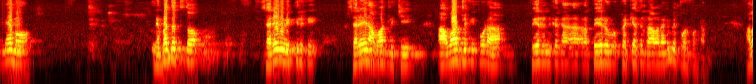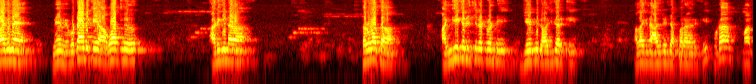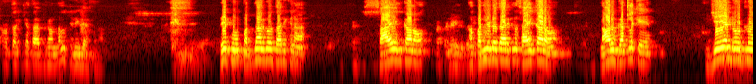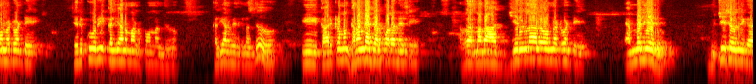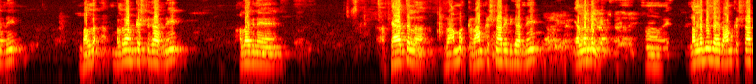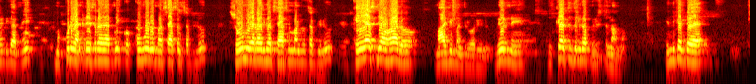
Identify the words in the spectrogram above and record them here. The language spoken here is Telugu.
మేము నిబద్ధతతో సరైన వ్యక్తులకి సరైన అవార్డులు ఇచ్చి ఆ అవార్డులకి కూడా పేరునికగా పేరు ప్రఖ్యాతులు రావాలని మేము కోరుకుంటాం. అలాగనే మేము ఇవ్వటానికి అవార్డులు అడిగిన తర్వాత అంగీకరించినటువంటి జేబీ రాజు గారికి అలాగే ఆదిరెడ్డి అప్పారావు గారికి కూడా మా కృతజ్ఞత అభినందనలు తెలియజేస్తున్నాం. రేపు పద్నాలుగో తారీఖున సాయంకాలం పన్నెండో తారీఖున సాయంకాలం నాలుగు గంటలకి జేఎన్ రోడ్లో ఉన్నటువంటి చెరుకూరి కళ్యాణ మండపం నందు కళ్యాణ వేదిక నందు ఈ కార్యక్రమం ఘనంగా జరపాలనేసి మన జిల్లాలో ఉన్నటువంటి ఎమ్మెల్యేలు బుచ్చి చౌదరి గారిని బల బలరామకృష్ణ గారిని అలాగనే తేతల రామ రామకృష్ణారెడ్డి గారిని ఎల్లమెల్లి నల్లమెల్లి రామకృష్ణారెడ్డి గారిని ముప్పుడు వెంకటేశ్వర గారిని కొవ్వూరు శాసనసభ్యులు సోము వీరరాజు గారు శాసనమండలి సభ్యులు కేఎస్ జవహర్ మాజీ మంత్రివర్యులు వీరిని ముఖ్య అతిథులుగా పిలుస్తున్నాము. ఎందుకంటే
